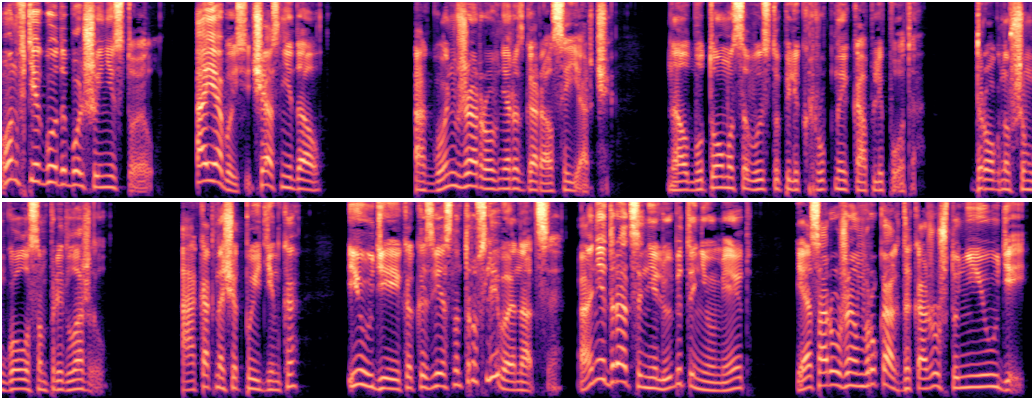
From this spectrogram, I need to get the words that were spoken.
Он в те годы больше и не стоил. А я бы сейчас не дал. Огонь в жаровне разгорался ярче. На лбу Томаса выступили крупные капли пота. Дрогнувшим голосом предложил. «А как насчет поединка? Иудеи, как известно, трусливая нация. Они драться не любят и не умеют. Я с оружием в руках докажу, что не иудей».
